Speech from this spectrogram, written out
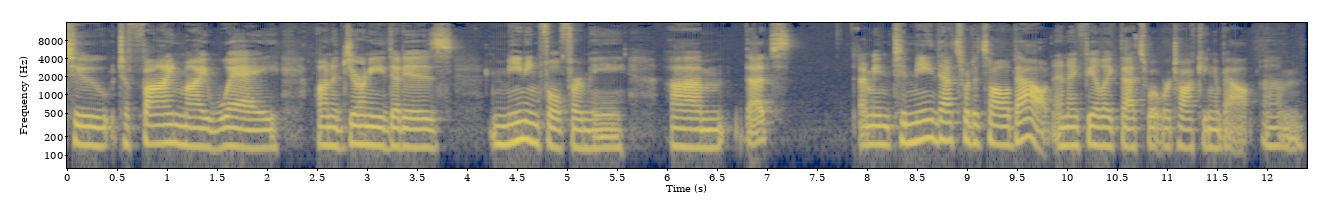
to to find my way on a journey that is meaningful for me. Um, that's I mean, to me, that's what it's all about. And I feel like that's what we're talking about. Um,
